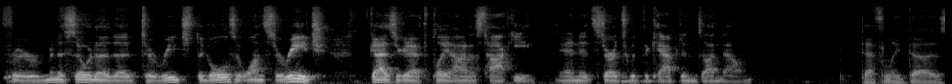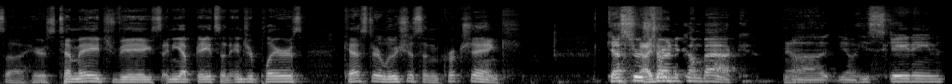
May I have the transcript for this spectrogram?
for Minnesota to, to reach the goals it wants to reach, guys are going to have to play honest hockey, and it starts with the captains on down. Definitely does. Uh, here's Tim H. Vigs. Any updates on injured players? Koster, Lucius, and Cruikshank. Koster's trying to come back. Yeah. Uh, you know, he's skating.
